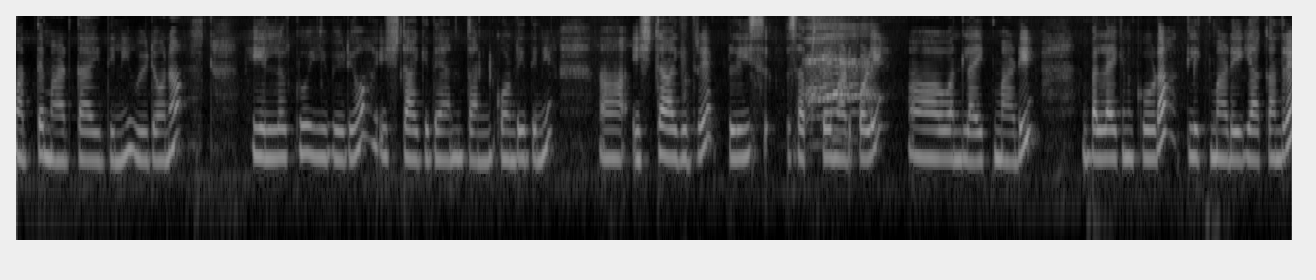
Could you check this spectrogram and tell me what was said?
ಮತ್ತೆ ಮಾಡ್ತಾ ಇದ್ದೀನಿ ವಿಡಿಯೋನ. ಎಲ್ಲರಿಗೂ ಈ ವಿಡಿಯೋ ಇಷ್ಟ ಆಗಿದೆ ಅಂತ ಅಂದ್ಕೊಂಡಿದ್ದೀನಿ ಇಷ್ಟ ಆಗಿದ್ದರೆ ಪ್ಲೀಸ್ ಸಬ್ಸ್ಕ್ರೈಬ್ ಮಾಡ್ಕೊಳ್ಳಿ. ಒಂದು ಲೈಕ್ ಮಾಡಿ. ಬೆಲ್ಲೈಕನ್ ಕೂಡ ಕ್ಲಿಕ್ ಮಾಡಿ. ಯಾಕಂದರೆ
